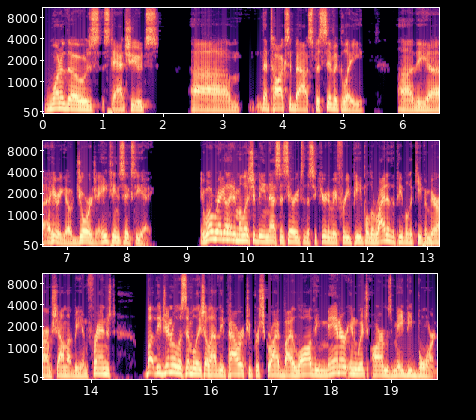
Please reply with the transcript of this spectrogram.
one of those statutes um, that talks about specifically uh, the uh, here we go Georgia 1868. A well regulated militia being necessary to the security of a free people, the right of the people to keep and bear arms shall not be infringed, but the General Assembly shall have the power to prescribe by law the manner in which arms may be borne.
